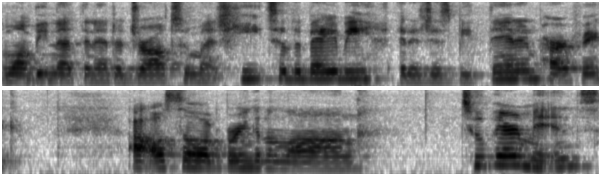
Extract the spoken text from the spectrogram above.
It won't be nothing that'll draw too much heat to the baby. It'll just be thin and perfect. I also am bringing along two pair of mittens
